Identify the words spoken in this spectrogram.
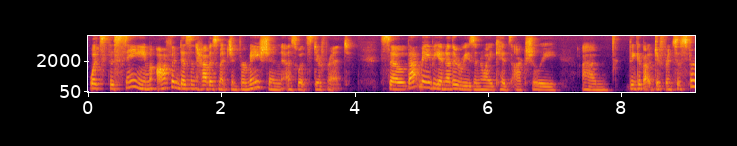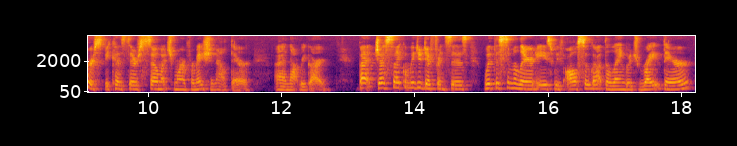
What's the same often doesn't have as much information as what's different. So that may be another reason why kids actually um, think about differences first because there's so much more information out there uh, in that regard. But just like when we do differences, with the similarities, we've also got the language right there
